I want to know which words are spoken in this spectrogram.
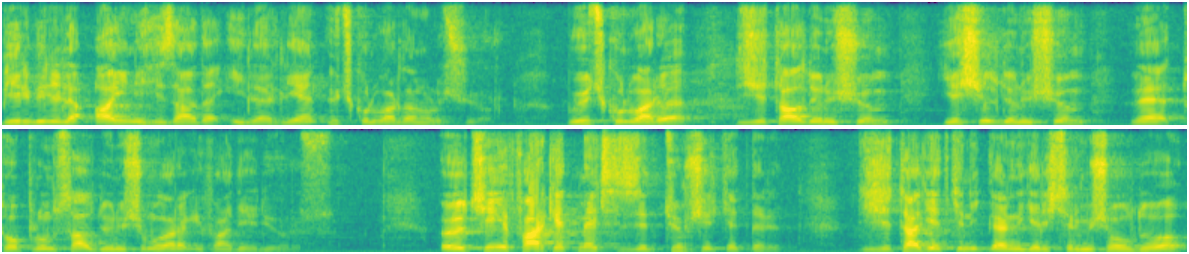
birbiriyle aynı hizada ilerleyen üç kulvardan oluşuyor. Bu üç kulvarı dijital dönüşüm, yeşil dönüşüm ve toplumsal dönüşüm olarak ifade ediyoruz. Ölçeği fark etmeksizin tüm şirketlerin dijital yetkinliklerini geliştirmiş olduğu,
